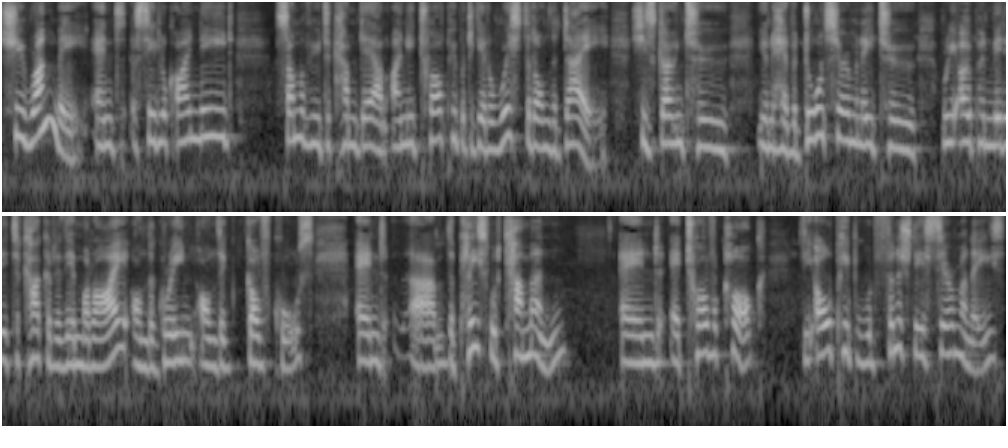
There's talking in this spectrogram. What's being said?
She rang me and said, Look, I need some of you to come down. I need 12 people to get arrested on the day. She's going to you know, have a dawn ceremony to reopen Mere Te Kakara de Marae on the green, on the golf course. And um, the police would come in and at 12 o'clock, the old people would finish their ceremonies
